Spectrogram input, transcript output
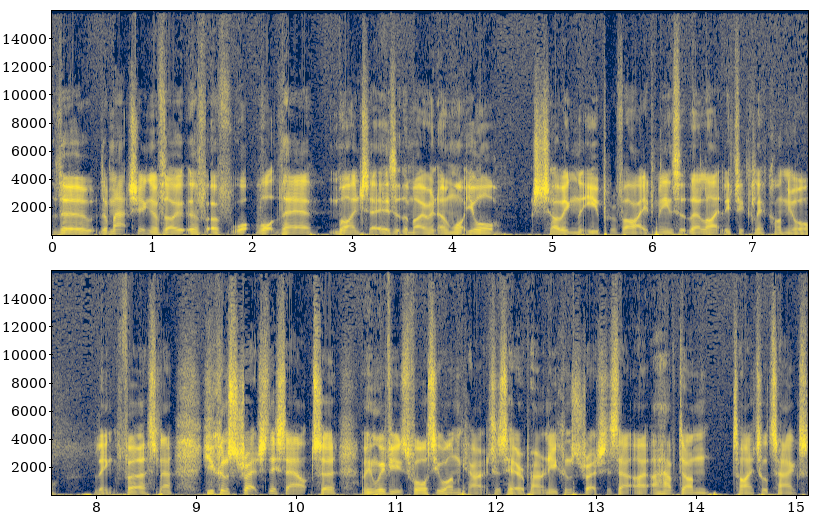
the the matching of, those, of, of what, what their mindset is at the moment and what you're showing that you provide means that they're likely to click on your link first. Now, you can stretch this out to, I mean, we've used 41 characters here apparently. You can stretch this out. I, I have done title tags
